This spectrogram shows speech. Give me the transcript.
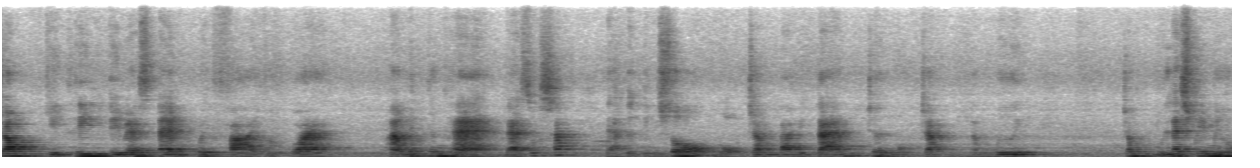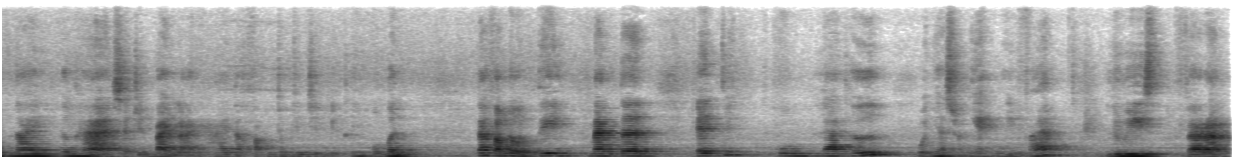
Trong kỳ thi ESM Quick 5 vừa qua, Hoàng Bích Ngân Hà đã xuất sắc đạt được điểm số 138 trên 150. Trong buổi livestream ngày hôm nay, Ngân Hà sẽ trình bày lại hai tác phẩm trong chương trình kỳ thi của mình. Tác phẩm đầu tiên mang tên Etude Cum La Thứ của nhà soạn nhạc người Pháp Louis Farran.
